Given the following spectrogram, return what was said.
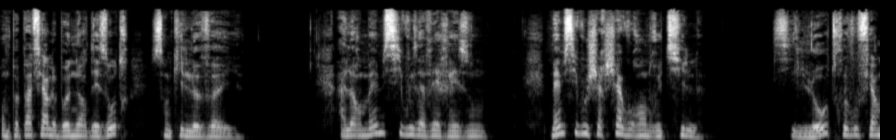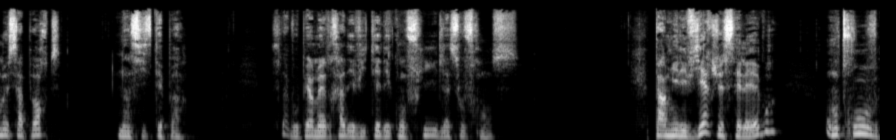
on ne peut pas faire le bonheur des autres sans qu'ils le veuillent. Alors même si vous avez raison, même si vous cherchez à vous rendre utile, si l'autre vous ferme sa porte, n'insistez pas. Cela vous permettra d'éviter des conflits et de la souffrance. Parmi les vierges célèbres, on trouve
